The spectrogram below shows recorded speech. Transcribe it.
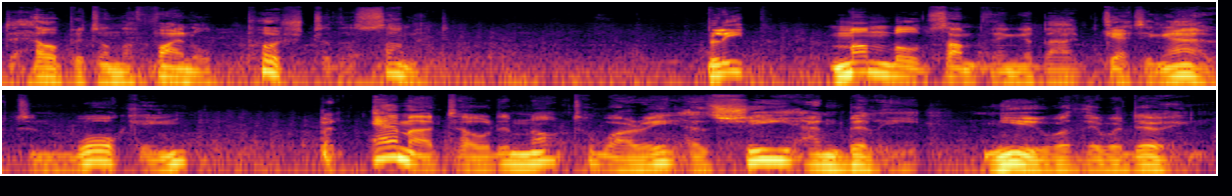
to help it on the final push to the summit. Bleep mumbled something about getting out and walking, but Emma told him not to worry as she and Billy knew what they were doing.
